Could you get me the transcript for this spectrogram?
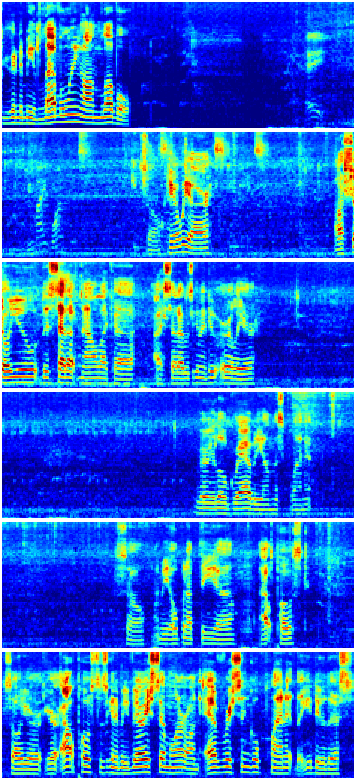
You're going to be leveling on level. Hey, you might want this. So here we are. I'll show you the setup now like uh, I said I was going to do earlier. Very low gravity on this planet. So let me open up the uh, outpost. So your your outpost is going to be very similar on every single planet that you do this.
